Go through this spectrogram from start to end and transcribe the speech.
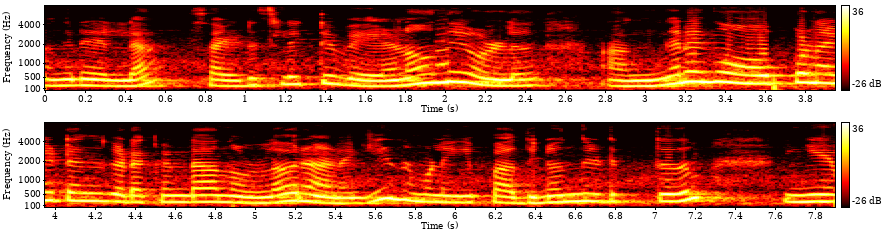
അങ്ങനെയല്ല സൈഡ് സ്ലിറ്റ് വേണമെന്നേ ഉള്ളൂ. അങ്ങനെ അങ്ങ് ഓപ്പണായിട്ട് അങ്ങ് കിടക്കണ്ട എന്നുള്ളവരാണെങ്കിൽ നമ്മൾ ഈ പതിനൊന്ന് എടുത്തതും ഇങ്ങനെ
